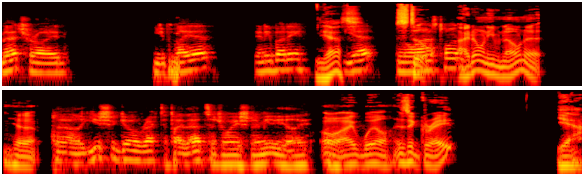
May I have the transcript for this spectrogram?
Metroid. You play it? Anybody? Yes. Yet? In Still, the last one? I don't even own it. Yeah. Oh, you should go rectify that situation immediately. Oh, I will. Is it great? Yeah.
